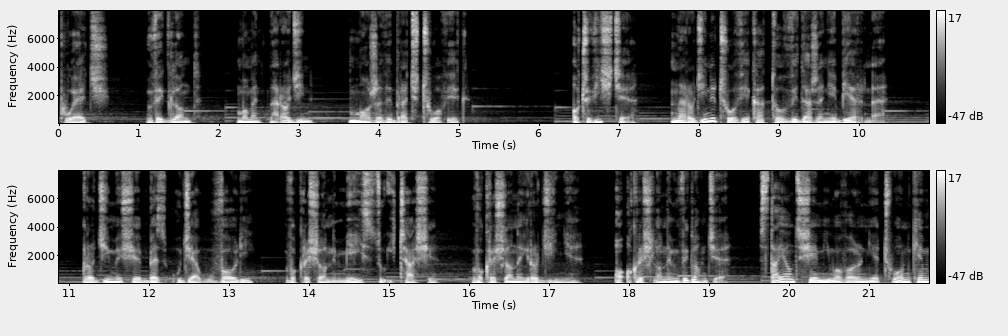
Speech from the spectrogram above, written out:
płeć, wygląd, moment narodzin, może wybrać człowiek? Oczywiście, narodziny człowieka to wydarzenie bierne. Rodzimy się bez udziału woli, w określonym miejscu i czasie, w określonej rodzinie, o określonym wyglądzie, stając się mimowolnie członkiem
